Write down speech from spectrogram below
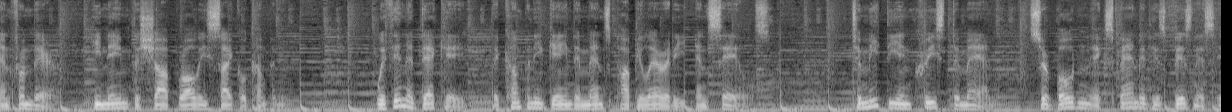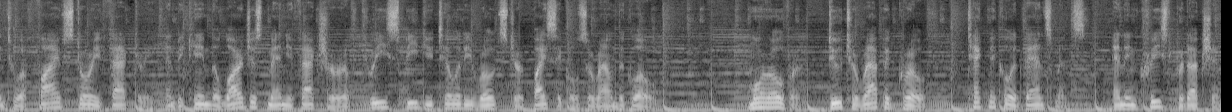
and from there, he named the shop Raleigh Cycle Company. Within a decade, the company gained immense popularity and sales. To meet the increased demand, Sir Bowden expanded his business into a five-story factory and became the largest manufacturer of three-speed utility roadster bicycles around the globe. Moreover, due to rapid growth, technical advancements, and increased production,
